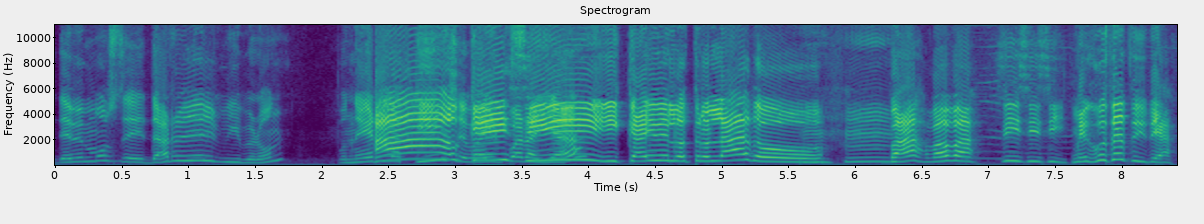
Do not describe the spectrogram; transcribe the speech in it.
Debemos de darle el biberón, ponerlo Ah, aquí, se va a ir para sí, allá. y cae del otro lado. Va, va, va. Sí, sí, sí. Me gusta tu idea.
